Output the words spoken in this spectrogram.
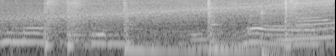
Güneşim, man.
